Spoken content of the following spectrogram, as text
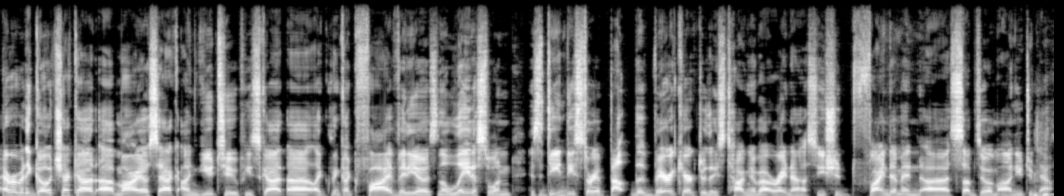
Everybody go check out uh, Mario Sack on YouTube. He's got, uh, like, I think, like five videos. And the latest one is a D&D story about the very character that he's talking about right now. So you should find him and uh, sub to him on YouTube now.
